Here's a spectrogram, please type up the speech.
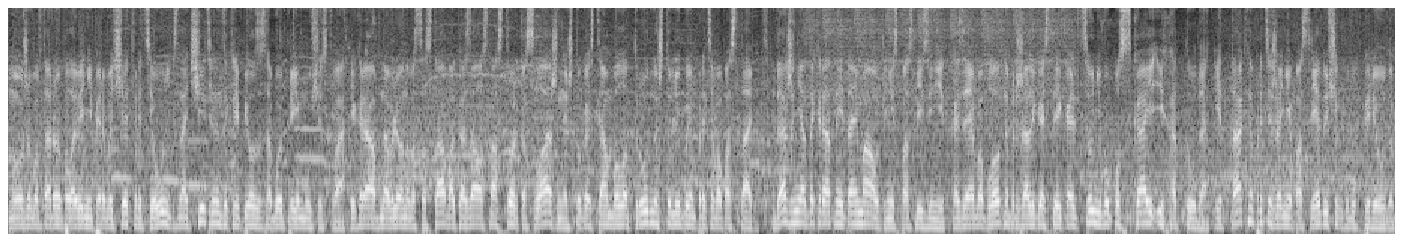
но уже во второй половине первой четверти «Уникс» значительно закрепил за собой преимущество состава. Игра обновленного состава оказалась настолько слаженной, что гостям было трудно что-либо им противопоставить. Даже неоднократные тайм-ауты не спасли «Зенит». Хозяева плотно прижали гостей к кольцу, не выпуская их оттуда. И так на протяжении последующих двух периодов.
